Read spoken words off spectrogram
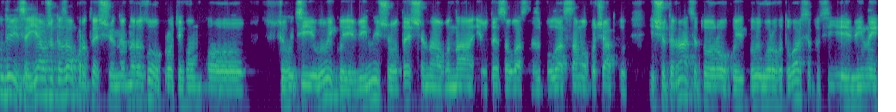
Ну, дивіться, я вже казав про те, що неодноразово протягом о, цього цієї великої війни, що Одещина, вона і Одеса, власне, була з самого початку із 2014 року, і коли ворог готувався до цієї війни, е,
